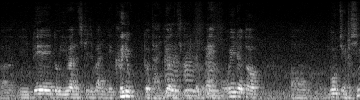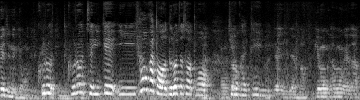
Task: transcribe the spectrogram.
어, 이 뇌도 이완을 시키지만 이제 근육도 다 이완을 음, 시키기 음, 때문에 음. 오히려 더 어, 무호흡증이 더 심해지는 경우들이 그렇, 있거든요. 그렇죠. 이게 이 혀가 더 늘어져서 더 네, 뒤로 갈 테니. 완전히 이제 막 비몽사몽해서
